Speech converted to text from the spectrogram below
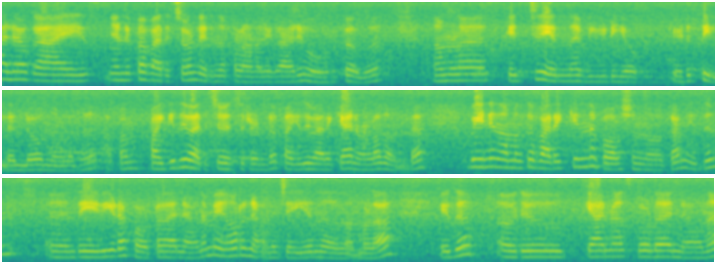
ഹലോ ഗായ്സ് ഞാനിപ്പോൾ വരച്ചുകൊണ്ടിരുന്നപ്പോഴാണ് ഒരു കാര്യം ഓർത്തത്. നമ്മൾ സ്കെച്ച് ചെയ്യുന്ന വീഡിയോ എടുത്തില്ലല്ലോ എന്നുള്ളത്. അപ്പം പകുതി വരച്ച് വെച്ചിട്ടുണ്ട് പകുതി വരയ്ക്കാനുള്ളതുണ്ട്. അപ്പോൾ ഇനി നമുക്ക് വരയ്ക്കുന്ന പോർഷൻ നോക്കാം. ഇതും ദേവിയുടെ ഫോട്ടോ തന്നെയാണ് മേറിനാണ് ചെയ്യുന്നത് നമ്മൾ ഇത് ഒരു ക്യാൻവാസ് ബോർഡ് തന്നെയാണ്.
